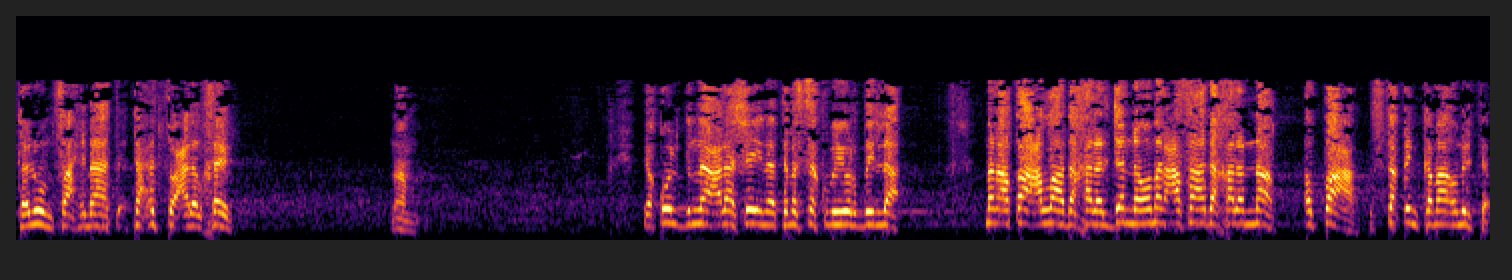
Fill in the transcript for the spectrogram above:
تلوم صاحبها تحث على الخير. نعم. يقول دلنا على شيء نتمسك به يرضي الله. من أطاع الله دخل الجنة ومن عصاه دخل النار. الطاعة. استقم كما أمرت.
